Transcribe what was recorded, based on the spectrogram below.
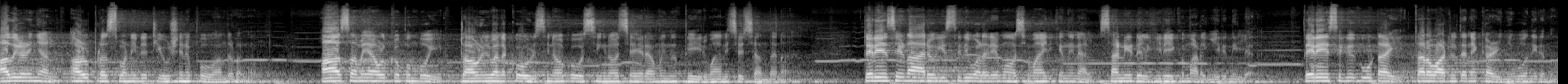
അത് കഴിഞ്ഞാൽ അവൾ പ്ലസ് വണ്ണിന്റെ ട്യൂഷന് പോകാൻ തുടങ്ങും. ആ സമയം അവൾക്കൊപ്പം പോയി ടൗണിൽ വല്ല കോഴ്സിനോ കോച്ചിങ്ങിനോ ചേരാമെന്ന് തീരുമാനിച്ചു ചന്ദന. തെരേസയുടെ ആരോഗ്യസ്ഥിതി വളരെ മോശമായിരിക്കുന്നതിനാൽ സണ്ണി ഡൽഹിയിലേക്ക് മടങ്ങിയിരുന്നില്ല. തെരേസയ്ക്ക് കൂട്ടായി തറവാട്ടിൽ തന്നെ കഴിഞ്ഞു പോന്നിരുന്നു.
